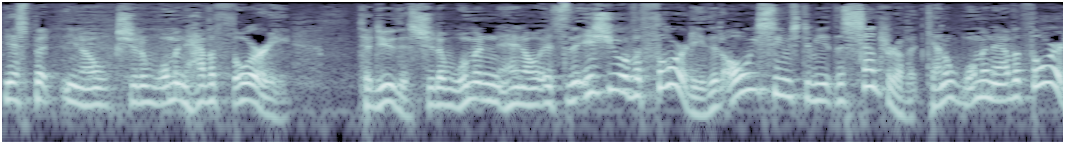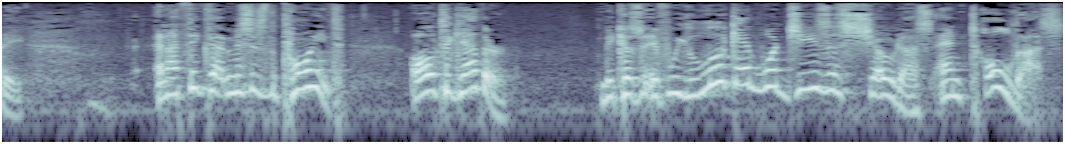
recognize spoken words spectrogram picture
yes, but, you know, should a woman have authority? to do this? Should a woman, you know, it's the issue of authority that always seems to be at the center of it. Can a woman have authority? And I think that misses the point altogether. Because if we look at what Jesus showed us and told us,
